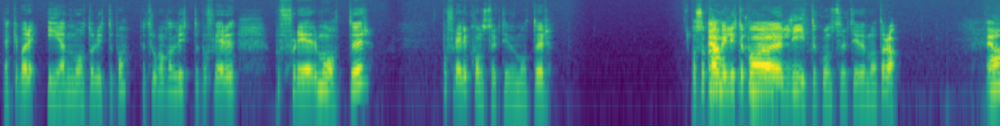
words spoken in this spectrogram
Det er ikke bare én måte å lytte på. Jeg tror man kan lytte på flere, på flere måter. På flere konstruktive måter. Og så kan ja, vi lytte på du... lite konstruktive måter, da. Ja.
